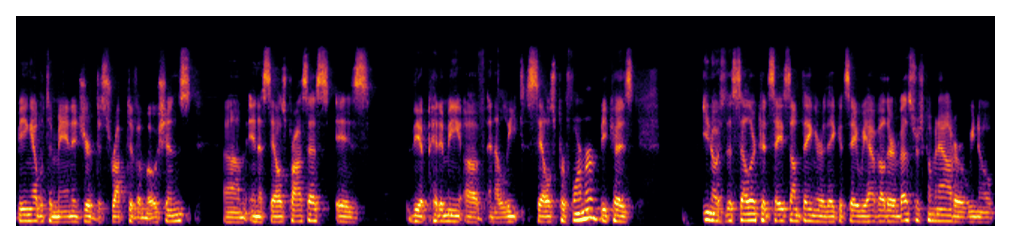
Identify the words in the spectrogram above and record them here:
being able to manage your disruptive emotions um, in a sales process is the epitome of an elite sales performer because you know the seller could say something or they could say we have other investors coming out or we know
